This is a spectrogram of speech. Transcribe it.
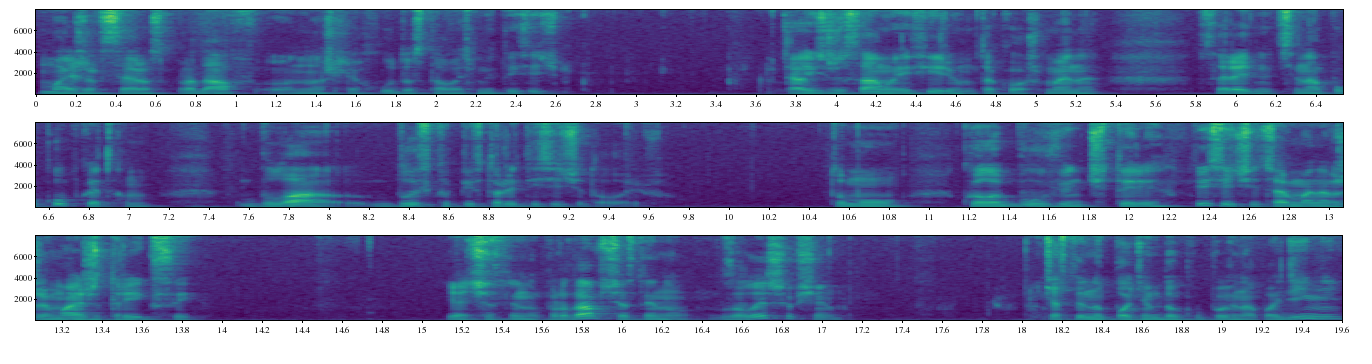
майже все розпродав е, на шляху до 108 тисяч. Так же саме ефіріум також. У мене середня ціна покупки там була близько півтори тисячі доларів. Тому, коли був він 4 тисячі, це в мене вже майже 3 ікси. Я частину продав, частину залишив ще, частину потім докупив на падінні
